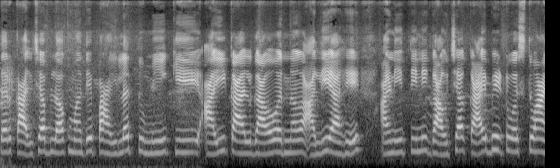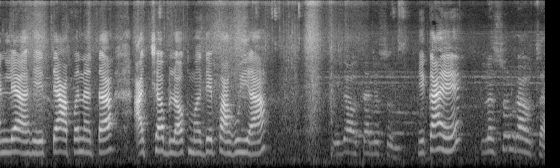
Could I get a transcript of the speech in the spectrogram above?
तर कालच्या ब्लॉगमध्ये पाहिलं तुम्ही की आई काल गावावरनं आली आहे आणि तिने गावच्या काय भेटवस्तू आणल्या आहेत त्या आपण आता आजच्या ब्लॉगमध्ये पाहूया. हे काय आहे? लसूण गावचा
